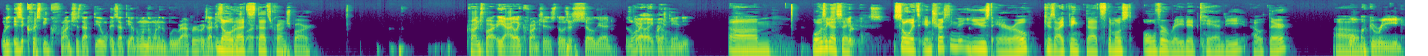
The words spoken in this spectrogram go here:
what is, is it? Crispy Crunch? Is that the is that the other one? The one in the blue wrapper, or is that just no, Crunch that's bar? that's Crunch Bar. Crunch bar. Yeah, I like crunches. Those are so good. There's a Yeah, I like crunch them. candy. Um, what was I gonna say? Goodness. So it's interesting that you used Aero because I think that's the most overrated candy out there. Um, oh, agreed.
